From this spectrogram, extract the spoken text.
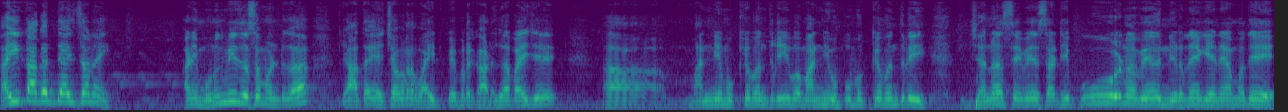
काही कागद द्यायचा नाही. आणि म्हणून मी जसं म्हटलं की आता याच्यावर व्हाईट पेपर काढला पाहिजे. मान्य मुख्यमंत्री व माननीय उपमुख्यमंत्री जनसेवेसाठी पूर्ण वेळ निर्णय घेण्यामध्ये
